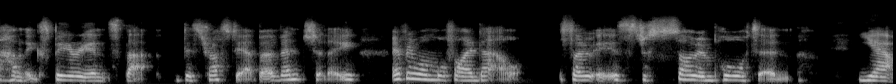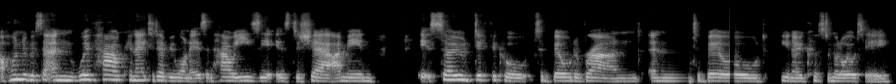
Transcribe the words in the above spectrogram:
haven't experienced that distrust yet. But eventually, everyone will find out. So it is just so important yeah, 100%. And with how connected everyone is and how easy it is to share, I mean, it's so difficult to build a brand and to build, you know, customer loyalty.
